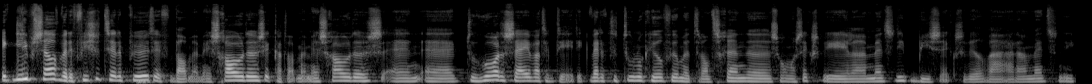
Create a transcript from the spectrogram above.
ik liep zelf bij de fysiotherapeut in verband met mijn schouders. Ik had wat met mijn schouders. En eh, toen hoorde zij wat ik deed. Ik werkte toen ook heel veel met transgenders, homoseksuelen, mensen die biseksueel waren, mensen die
